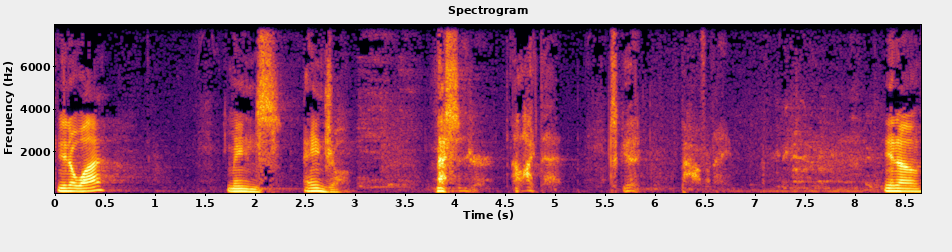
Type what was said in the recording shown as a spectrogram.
You know why? It means angel, messenger. I like that. It's good. Powerful name. You know,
